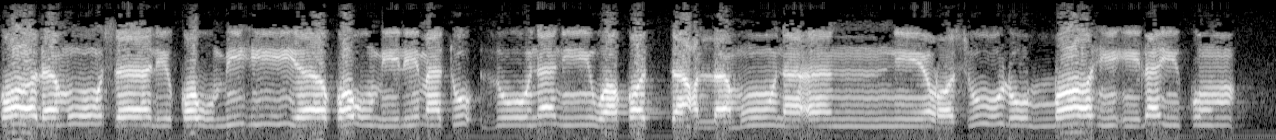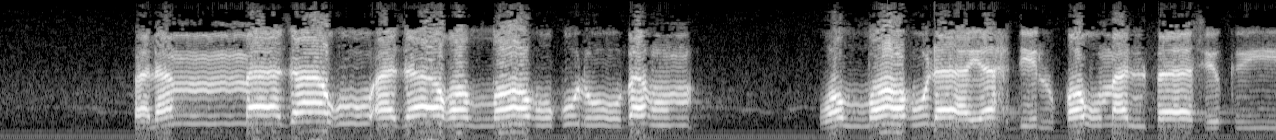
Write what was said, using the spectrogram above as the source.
قال موسى لقومه يا قوم لم تؤذونني وقد تعلمون أني رسول الله إليكم فلما زاغوا أزاغ الله قلوبهم والله لا يهدي القوم الفاسقين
